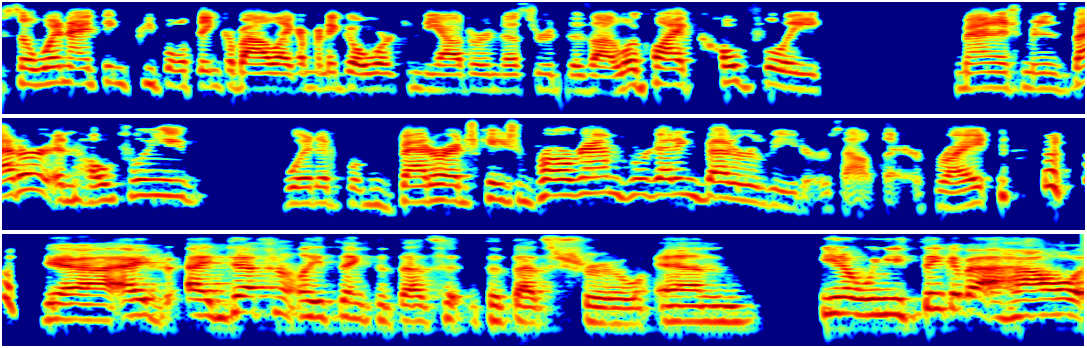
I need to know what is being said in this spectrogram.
so when I think people think about like I'm going to go work in the outdoor industry, does that look like? Hopefully, management is better and hopefully with a better education programs we're getting better leaders out there right yeah i i definitely think that that's that that's true and you know when you think about how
